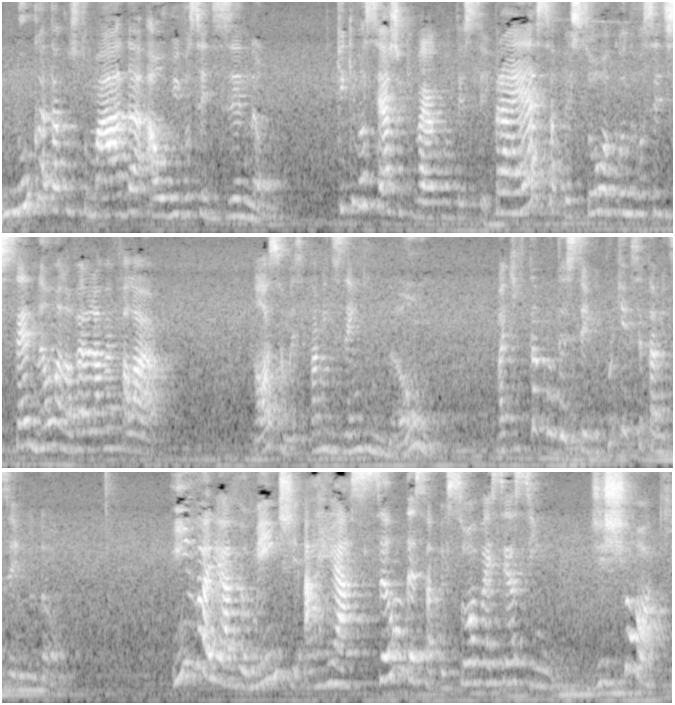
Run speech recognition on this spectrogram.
nunca está acostumada a ouvir você dizer não. O que, que você acha que vai acontecer? Para essa pessoa, quando você disser não, ela vai olhar e vai falar: Nossa, mas você está me dizendo não? Mas o que está acontecendo? Por que, que você está me dizendo não? invariavelmente a reação dessa pessoa vai ser assim, de choque.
